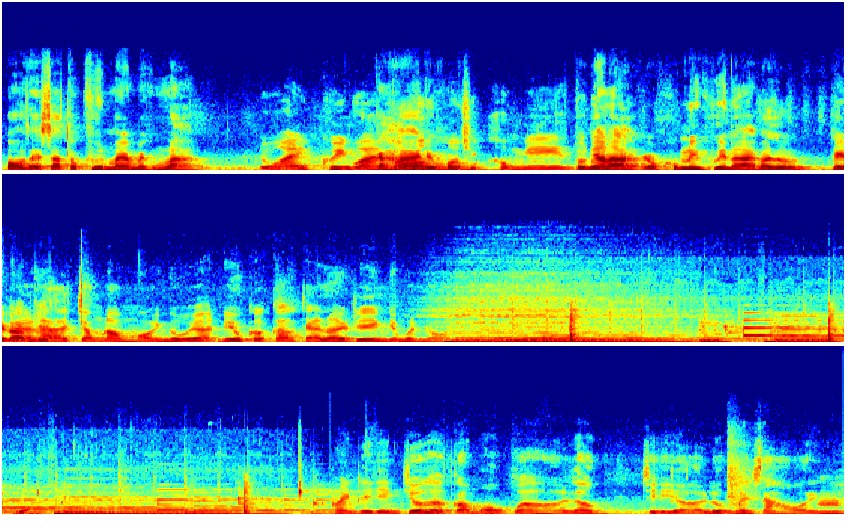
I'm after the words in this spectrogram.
ô tại sao tao khuyên mày mày không làm đúng rồi khuyên hoài cả hai đều khó chịu. không nghe. Tốt nhất là kiểu không nên khuyên ai bao giờ để lắm là trong lòng mọi người á đều có câu trả lời riêng cho mình rồi. Khoảng thời gian trước có một uh, lần chị uh, lướt mạng xã hội ừ.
